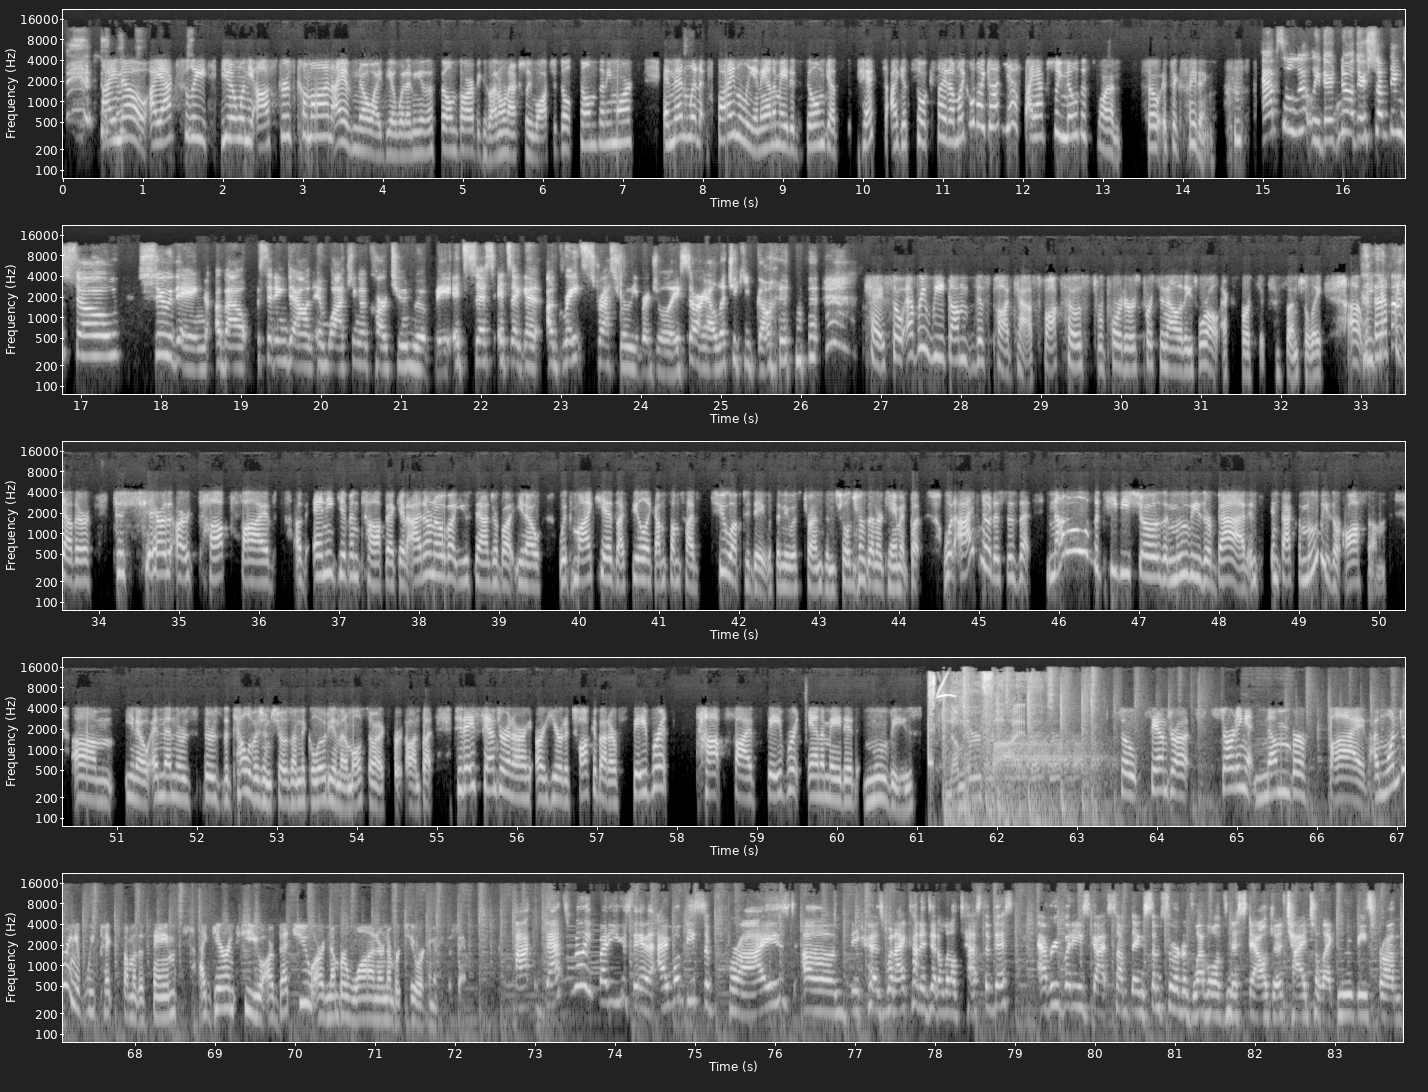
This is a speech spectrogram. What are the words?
I know. I actually, you know, when the Oscars come on, I have no idea what any of the films are because I don't actually watch adult films anymore. And then when it, finally an animated film gets picked, I get so excited. I'm like, oh my God, yes, I actually know this one. So it's exciting. Absolutely. There no, there's something so soothing about sitting down and watching a cartoon movie. It's just it's like a, a great stress reliever, Julie. Sorry, I'll let you keep going. Okay, so every week on this podcast, Fox hosts, reporters, personalities, we're all experts essentially. Uh, we get together to share our top five of any given topic. And I don't know about you, Sandra, but you know, with my kids, I feel like I'm sometimes too up to date with the newest trends in children's entertainment. But what I've noticed is that not all of the TV shows and movies are bad. In, in fact, the movies are awesome um, you know, and then there's there's the television shows on Nickelodeon that I'm also an expert on. But today, Sandra and I are, are here to talk about our favorite top five favorite animated movies. Number five. So, Sandra, starting at number five, I'm wondering if we picked some of the same. I guarantee you, I bet you our number one or number two are going to be the same. That's really funny you say that. I will be surprised um, because when I kind of did a little test of this, everybody's got something, some sort of level of nostalgia tied to like movies from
